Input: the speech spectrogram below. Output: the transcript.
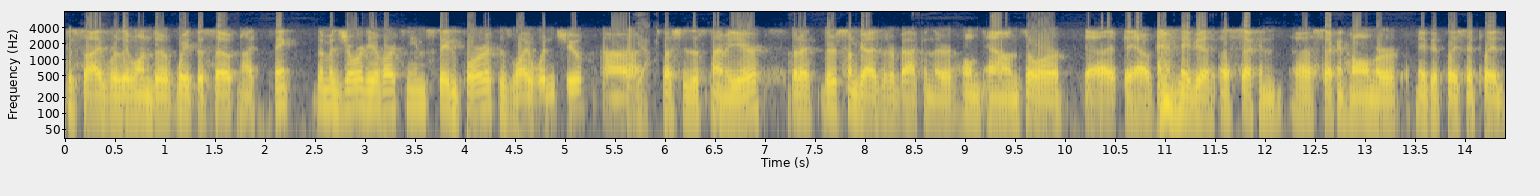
decide where they wanted to wait this out, and I think the majority of our team stayed in Florida because why wouldn't you? Uh, yeah. Especially this time of year. But I, there's some guys that are back in their hometowns or uh, if they have maybe a, a second uh, second home or maybe a place they played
